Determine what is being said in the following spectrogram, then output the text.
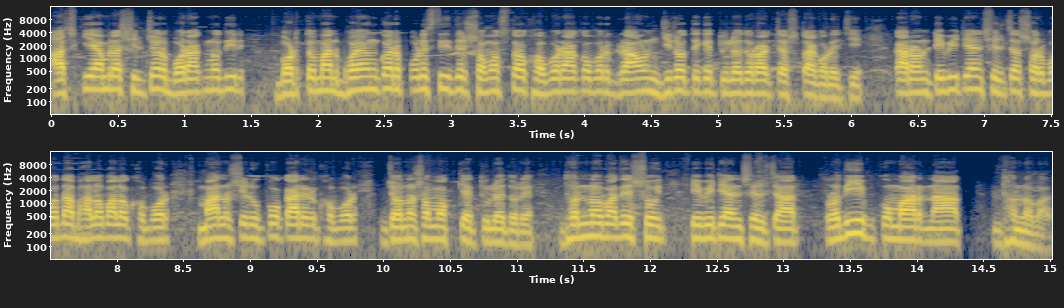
আজকে আমরা শিলচর বরাক নদীর বর্তমান ভয়ঙ্কর পরিস্থিতির সমস্ত খবরাখবর গ্রাউন্ড জিরো থেকে তুলে ধরার চেষ্টা করেছি। কারণ টিভি টেন শিলচর সর্বদা ভালো ভালো খবর, মানুষের উপকারের খবর জনসমক্ষে তুলে ধরে। ধন্যবাদের সহিত টিভি টেন শিলচর, প্রদীপ কুমার নাথ, ধন্যবাদ।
